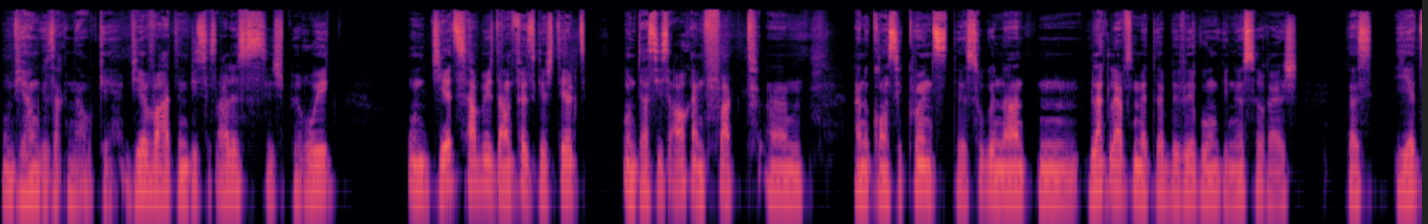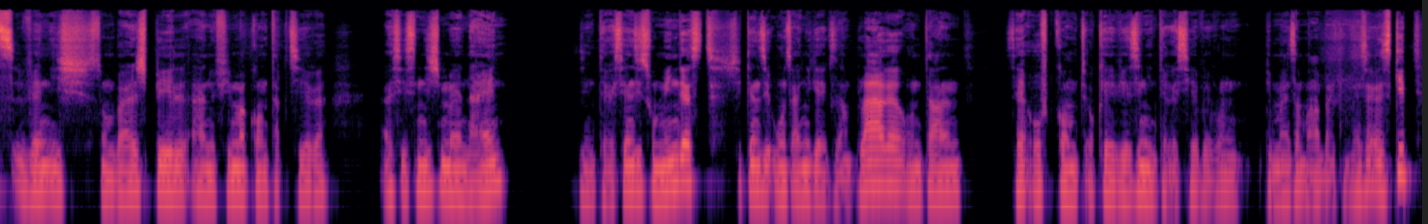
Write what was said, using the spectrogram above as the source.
Und wir haben gesagt, na okay, wir warten, bis das alles sich beruhigt. Und jetzt habe ich dann festgestellt, und das ist auch ein Fakt, ähm, eine Konsequenz der sogenannten Black Lives Matter Bewegung in Österreich, dass jetzt, wenn ich zum Beispiel eine Firma kontaktiere, es ist nicht mehr nein, interessieren Sie zumindest, schicken Sie uns einige Exemplare und dann sehr oft kommt, okay, wir sind interessiert, wir wollen gemeinsam arbeiten. Also es gibt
